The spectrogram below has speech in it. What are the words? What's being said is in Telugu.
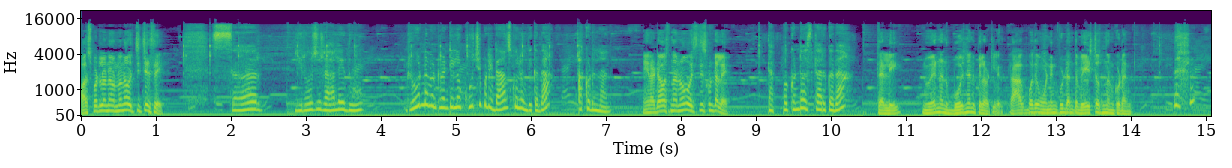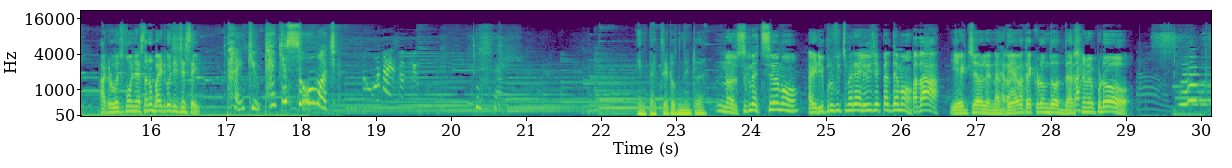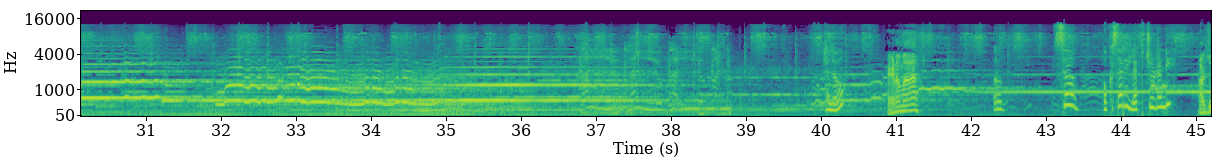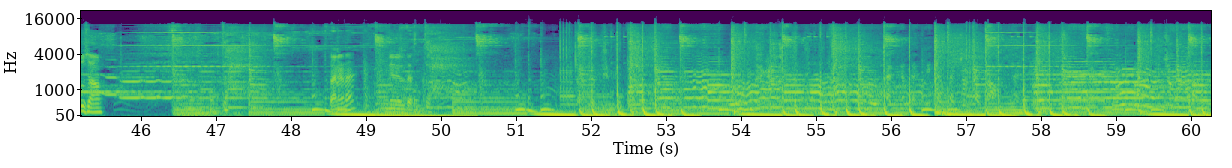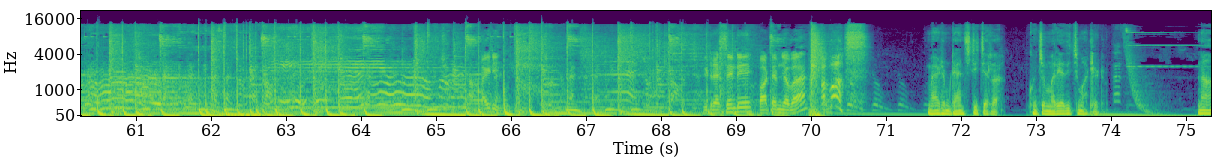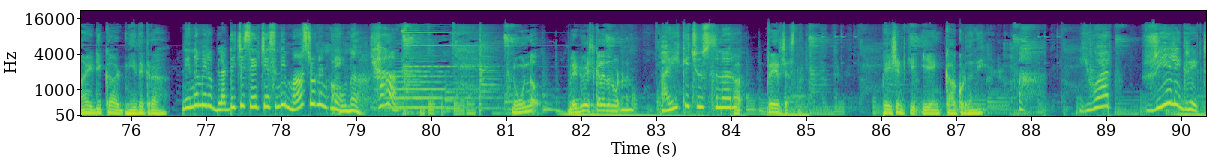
హాస్పిటల్లోనే ఉన్నాను? వచ్చి ఇచ్చేసేయ్. సార్ ఈ రోజు రాలేదు. రోడ్ నెంబర్ ట్వంటీలో కూచిపూడి డాన్స్ స్కూల్ ఉంది కదా? అక్కడున్నాను. నేను అడే వస్తున్నాను వచ్చి తీసుకుంటాలే. తప్పకుండా వస్తారు కదా? తల్లి నువ్వే నన్ను భోజనానికి పిలవట్లేదు. రాకపోతే వండిన ఫుడ్ అంత వేస్ట్ అవుతుంది అనుకోడానికి. అక్కడికి వచ్చి ఫోన్ చేస్తాను బయటకు వచ్చి ఇచ్చేసేయ్. Thank you thank you so much ఇంత ఎక్సైట్ అవుతుందేంట్రా? నర్సుకి నచ్చేమో ఐడి ప్రూఫ్ ఇచ్చి మరీ అలివి చెప్పేద్దేమో. పదా. ఏడ్చావులే నా దేవత ఎక్కడుందో? దర్శనం ఎప్పుడో? ఎక్కడమ్మా? సార్ ఒకసారి లెఫ్ట్ చూడండి. ఆ చూసాం. తనేనా? నేను వెళ్తేస్తా. ఐడి. ఈ డ్రెస్ ఏంటి? పార్ట్ టైం జాబా? మేడం డాన్స్ టీచర్ రా. కొంచెం మర్యాద ఇచ్చి మాట్లాడు. నా ఐడి కార్డ్ మీ దగ్గర? నిన్న మీరు బ్లడ్ ఇచ్చి సేవ్ చేసింది మా స్టూడెంట్ అవునా? నువ్వు ఉన్నావు. బ్లడ్ వేస్ట్ కాలేదు అనమాట పైకి చూస్తున్నారు. ప్రేయర్ చేస్తాను పేషెంట్కి ఏం కాకూడదని? You are really great.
